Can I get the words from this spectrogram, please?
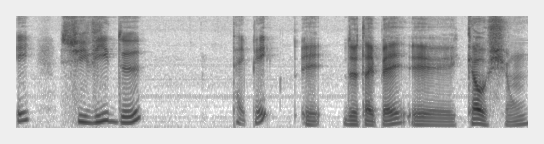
et suivi de Taipei, Et de Taipei et Kaohsiung,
